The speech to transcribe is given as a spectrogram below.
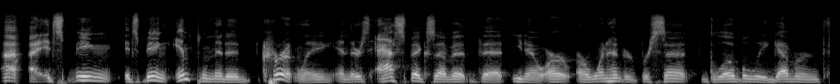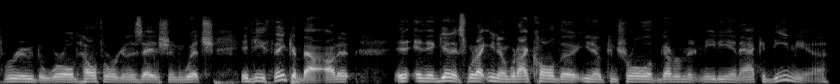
Uh, it's being it's being implemented currently, and there's aspects of it that you know are are 100% globally governed through the World Health Organization. Which, if you think about it, and again it's what i you know what i call the you know control of government media and academia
